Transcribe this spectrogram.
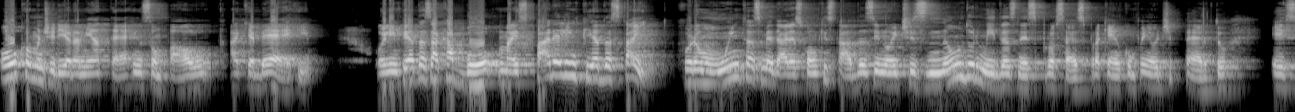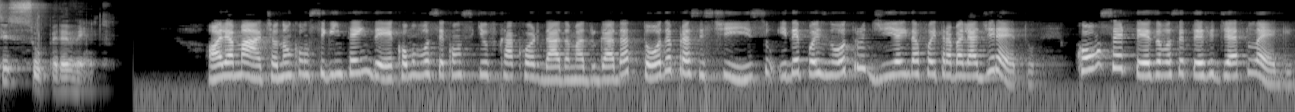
Ou como diria na minha terra, em São Paulo, aqui é BR. Olimpíadas acabou, mas Paralimpíadas tá aí. Foram muitas medalhas conquistadas e noites não dormidas nesse processo para quem acompanhou de perto esse super evento. Olha, Mate, eu não consigo entender como você conseguiu ficar acordada a madrugada toda para assistir isso e depois no outro dia ainda foi trabalhar direto. Com certeza você teve jet lag.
